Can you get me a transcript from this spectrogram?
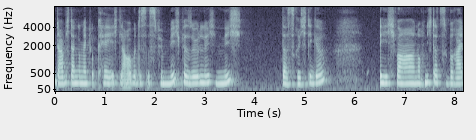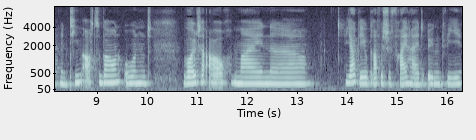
da habe ich dann gemerkt, okay, ich glaube, das ist für mich persönlich nicht das Richtige. Ich war noch nicht dazu bereit, mir ein Team aufzubauen und wollte auch meine ja, geografische Freiheit irgendwie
